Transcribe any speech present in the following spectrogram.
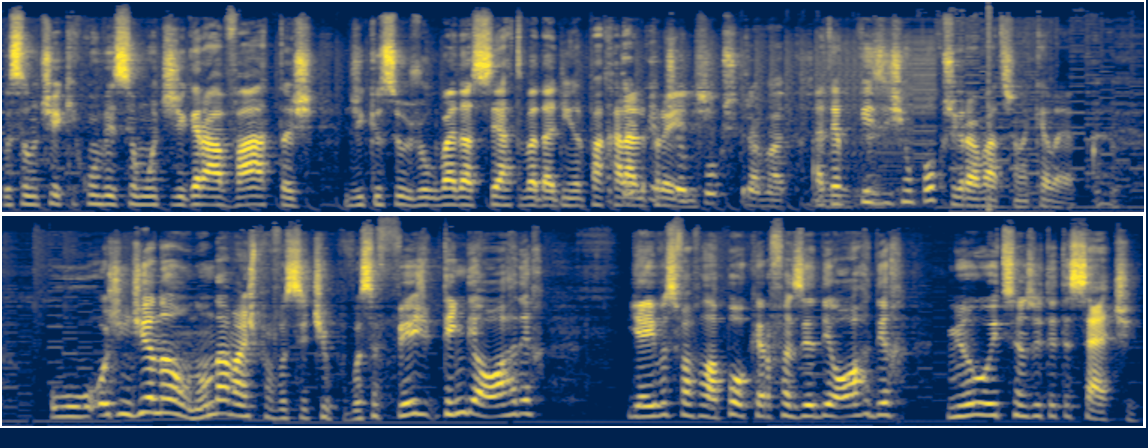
Você não tinha que convencer um monte de gravatas de que o seu jogo vai dar certo, vai dar dinheiro pra caralho tinha eles. poucos gravatas. Até né? porque existiam poucos gravatas naquela época. O- hoje em dia não, não dá mais pra você, tipo, você fez, tem The Order, e aí você vai falar, pô, quero fazer The Order 1887.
